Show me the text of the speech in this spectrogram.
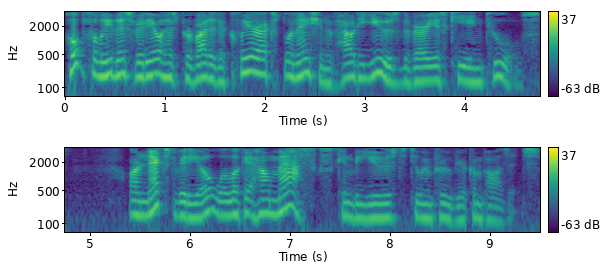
Hopefully this video has provided a clear explanation of how to use the various keying tools. Our next video will look at how masks can be used to improve your composites.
